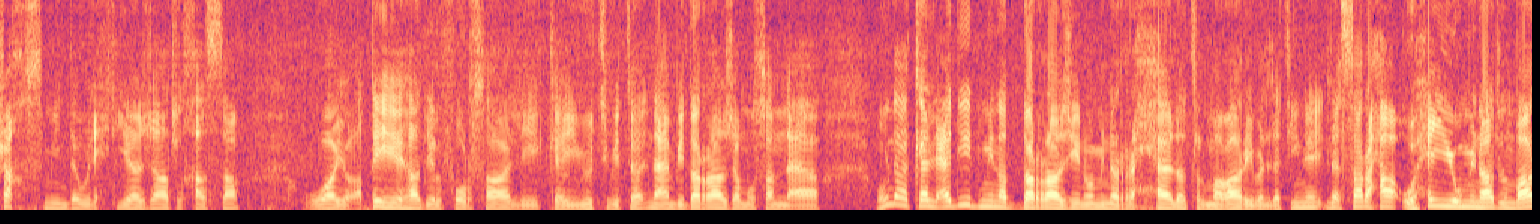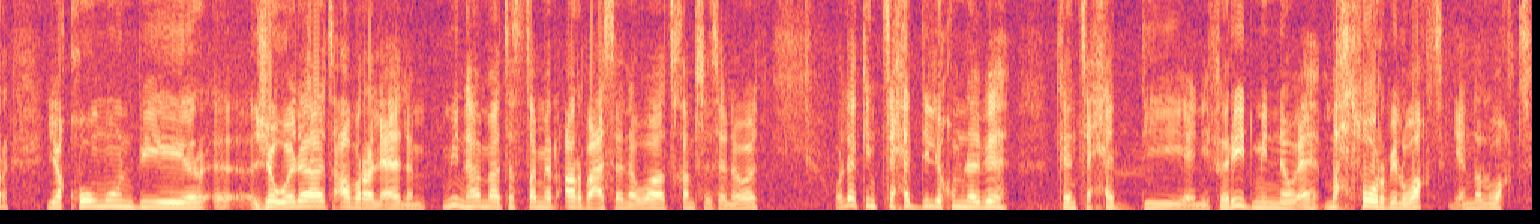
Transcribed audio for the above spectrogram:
شخص من ذوي الاحتياجات الخاصة ويعطيه هذه الفرصة لكي يثبت نعم بدراجة مصنعة هناك العديد من الدراجين ومن الرحالة المغاربة التي صراحة أحيي من هذا المبار يقومون بجولات عبر العالم. منها ما تستمر أربع سنوات خمس سنوات. ولكن التحدي اللي قمنا به كان تحدي يعني فريد من نوعه محصور بالوقت لأن الوقت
